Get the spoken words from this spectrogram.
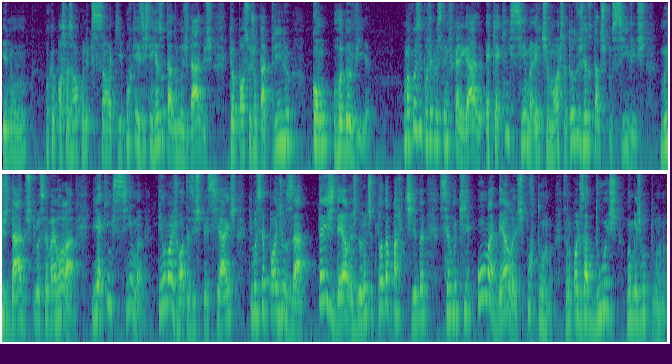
E no 1, porque eu posso fazer uma conexão aqui, porque existem resultados nos dados que eu posso juntar trilho com rodovia. Uma coisa importante que você tem que ficar ligado é que aqui em cima ele te mostra todos os resultados possíveis nos dados que você vai rolar. E aqui em cima tem umas rotas especiais que você pode usar três delas durante toda a partida, sendo que uma delas por turno. Você não pode usar duas no mesmo turno.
